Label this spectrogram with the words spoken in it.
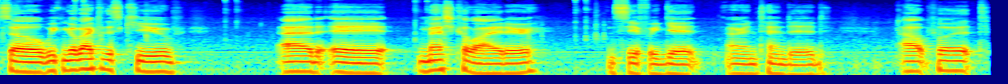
So we can go back to this cube, add a mesh collider, and see if we get our intended output.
